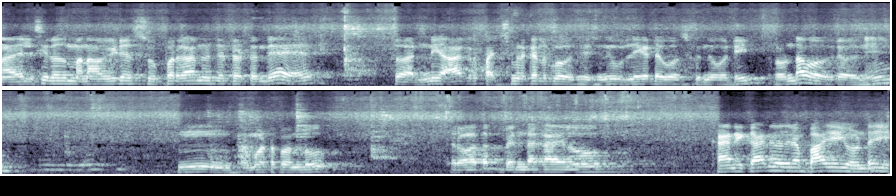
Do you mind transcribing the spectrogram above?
నాకు తెలిసి ఈరోజు మన వీడియో సూపర్గా ఉండేటట్టుందే సో అన్ని ఆఖరి పచ్చిమిరకాయలు కోసేసింది ఉల్లిగడ్డ కోసుకుంది ఒకటి. రెండవ ఒకటి టమాటా పండ్లు. తర్వాత బెండకాయలు. కానీ కానీ వదిన బాగా అయ్యి ఉంటాయి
